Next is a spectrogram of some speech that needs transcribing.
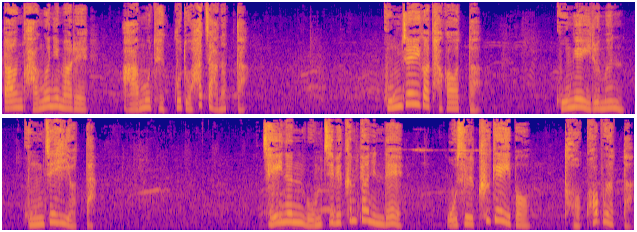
난 강은이 말에 아무 대꾸도 하지 않았다. 공재희가 다가왔다. 공의 이름은 공재희였다. 제이는 몸집이 큰 편인데 옷을 크게 입어 더 커 보였다.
